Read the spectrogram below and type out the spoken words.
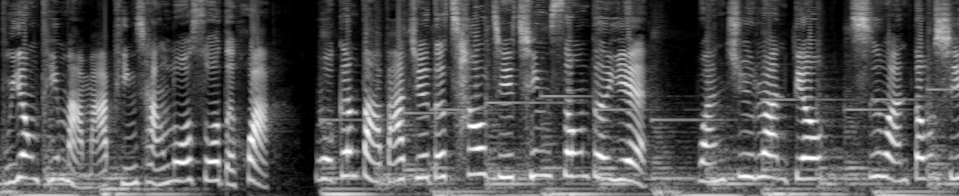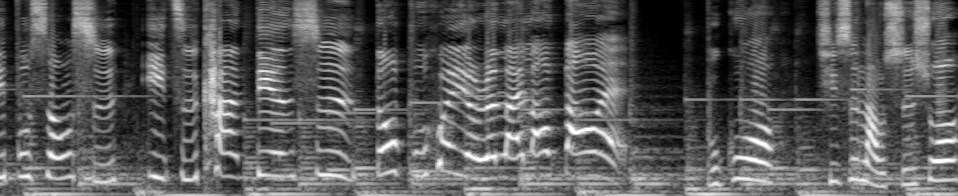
不用听妈妈平常啰嗦的话，我跟爸爸觉得超级轻松的耶。玩具乱丢，吃完东西不收拾，一直看电视，都不会有人来唠叨哎。不过，其实老实说，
